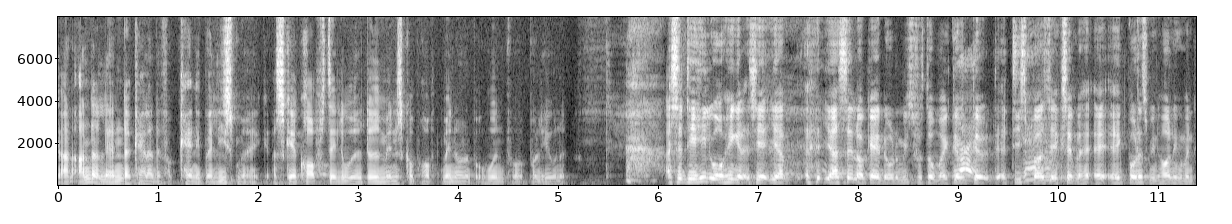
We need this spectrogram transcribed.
Der er andre lande, der kalder det for kannibalisme, ikke? at skære kropsdele ud af døde mennesker og proppe dem ind under på huden på, på levende. Altså, det er helt uafhængigt. Altså, jeg, jeg, jeg er selv organdonor, misforstå mig ikke. Det, Ja, det, de spørgsmål, ja. eksempler er ikke bundet til min holdning, men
